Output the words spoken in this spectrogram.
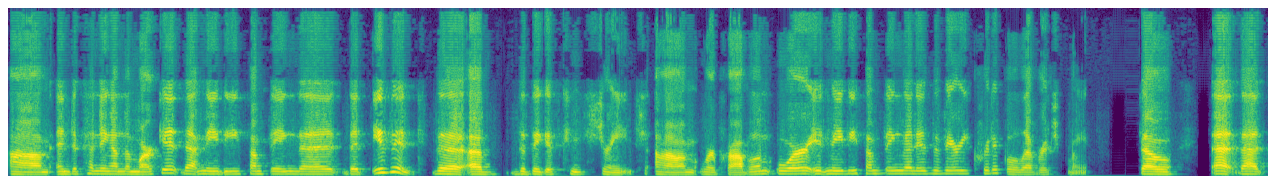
Um, and depending on the market, that may be something that, that isn't the, uh, the biggest constraint um, or problem, or it may be something that is a very critical leverage point. So that, that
